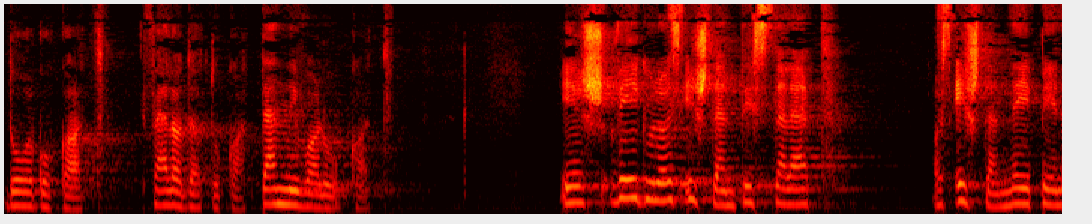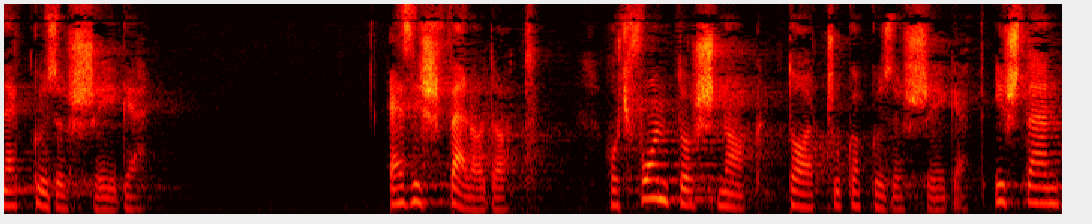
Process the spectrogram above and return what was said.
dolgokat, feladatokat, tennivalókat. És végül az Isten tisztelet, az Isten népének közössége. Ez is feladat, hogy fontosnak tartsuk a közösséget. Isten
